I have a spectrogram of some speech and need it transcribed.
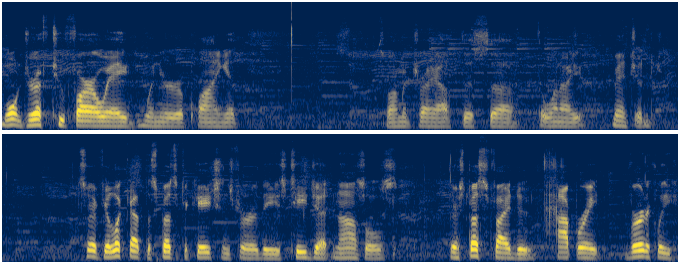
won't drift too far away when you're applying it. So I'm going to try out this, uh, the one I mentioned. So if you look at the specifications for these TeeJet nozzles, they're specified to operate vertically,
